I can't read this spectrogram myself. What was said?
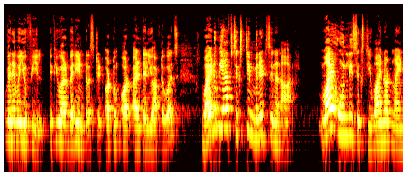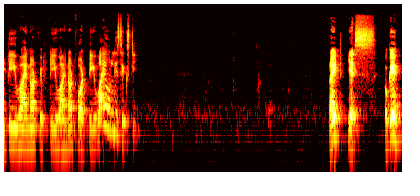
whenever you feel, if you are very interested, or, to, or I'll tell you afterwards. Why do we have 60 minutes in an hour? Why only 60 why not 90 why not 50 why not 40 why only 60 right? Yes. Okay.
